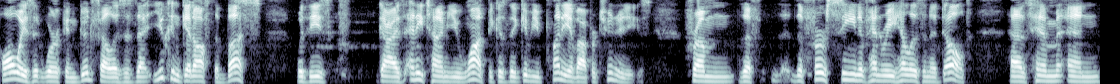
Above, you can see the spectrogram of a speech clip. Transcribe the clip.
always at work in Goodfellas is that you can get off the bus with these guys anytime you want because they give you plenty of opportunities. From the the first scene of Henry Hill as an adult has him and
